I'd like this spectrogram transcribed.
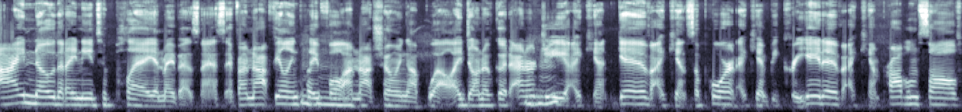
I know that I need to play in my business. If I'm not feeling playful, mm-hmm. I'm not showing up well. I don't have good energy. Mm-hmm. I can't give. I can't support. I can't be creative. I can't problem solve.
